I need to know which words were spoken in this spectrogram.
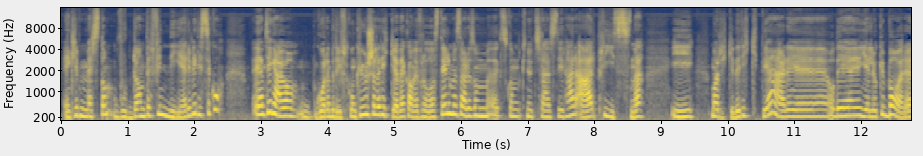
egentlig mest om hvordan definerer vi risiko. En ting er jo går en bedrift konkurs eller ikke, det kan vi forholde oss til. Men så er det som, som Knut Kjær sier her, er prisene i markedet riktige? Er det, og det gjelder jo ikke bare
